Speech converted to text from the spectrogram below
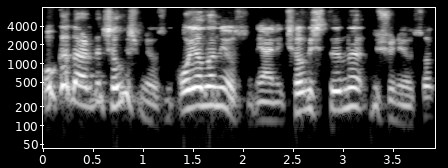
o kadar da çalışmıyorsun. Oyalanıyorsun. Yani çalıştığını düşünüyorsun.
